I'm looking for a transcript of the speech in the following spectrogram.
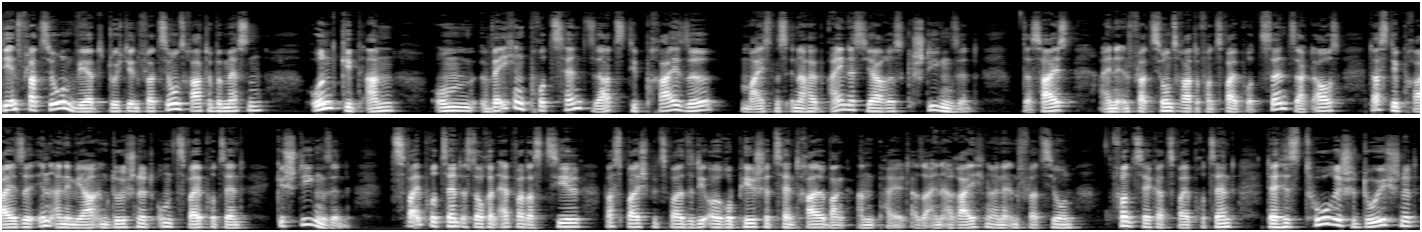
Die Inflation wird durch die Inflationsrate bemessen und gibt an, um welchen Prozentsatz die Preise meistens innerhalb eines Jahres gestiegen sind. Das heißt, eine Inflationsrate von 2% sagt aus, dass die Preise in einem Jahr im Durchschnitt um 2% gestiegen sind. 2% ist auch in etwa das Ziel, was beispielsweise die Europäische Zentralbank anpeilt, also ein Erreichen einer Inflation von circa 2%. Der historische Durchschnitt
